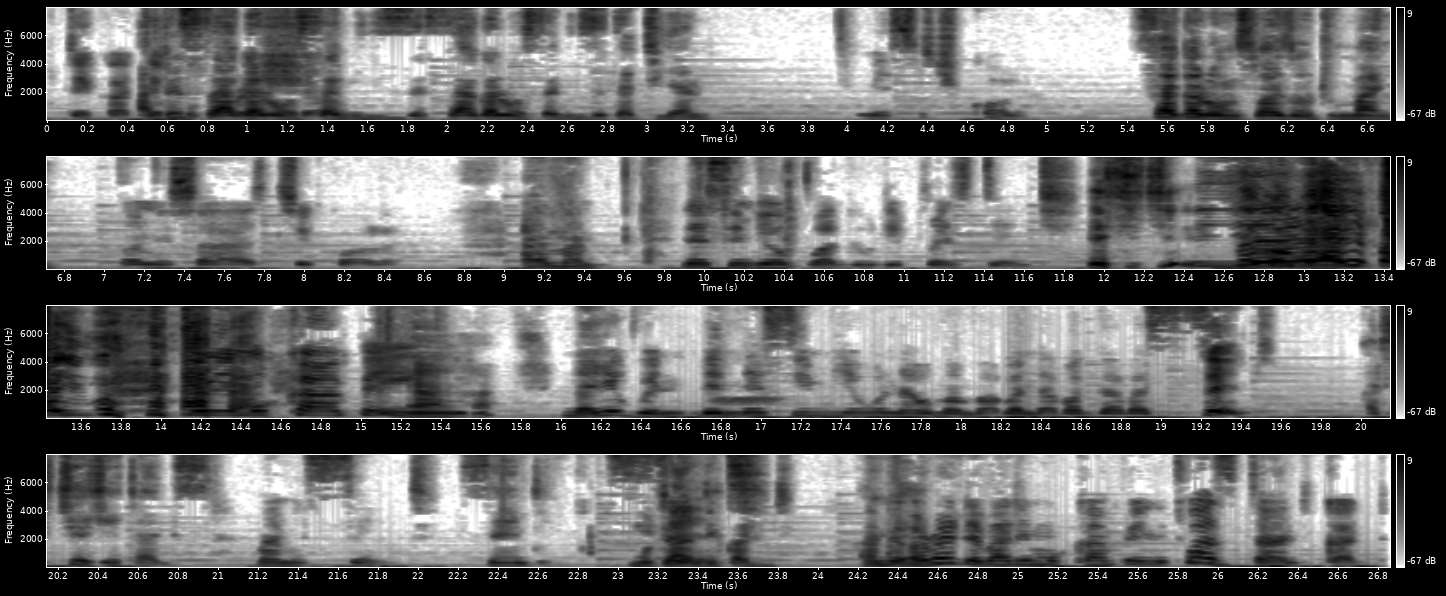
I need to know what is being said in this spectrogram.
kuteekateeka ate saagala osabirize saagala osabirize tatiyana saagala onswaza otumanyi mami saa kikola Ah, mami nesimbyewo kuba gudi president ekiki Yeah. sekonge i5 tuli mu campaign. Naye gwe be nesimbyewo nabo mama abaana bagaba sente kati ki ekyetagisa mami sente sente mutandika ddi? Already bali mu campaign twazitandika dda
